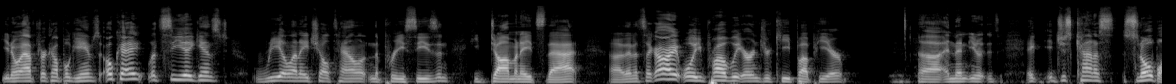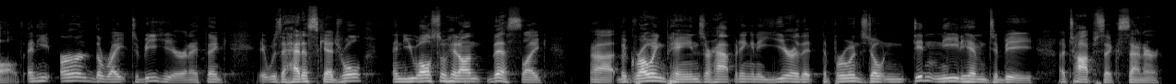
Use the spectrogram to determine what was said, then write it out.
You know, after a couple games, okay, let's see you against real NHL talent in the preseason. He dominates that. Uh, then it's like, all right, well, you probably earned your keep up here. Uh, and then you know it, it just kind of snowballed, and he earned the right to be here. And I think it was ahead of schedule. And you also hit on this, like uh, the growing pains are happening in a year that the Bruins don't didn't need him to be a top six center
